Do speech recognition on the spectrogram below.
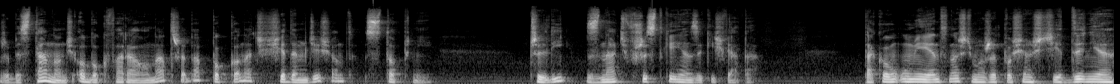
Żeby stanąć obok faraona, trzeba pokonać 70 stopni, czyli znać wszystkie języki świata. Taką umiejętność może posiąść jedynie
